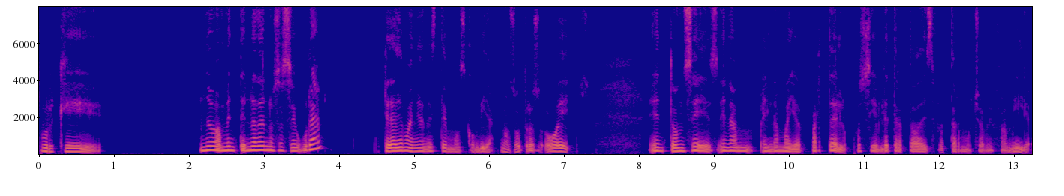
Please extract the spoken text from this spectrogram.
porque nuevamente nada nos asegura que día de mañana estemos con vida, nosotros o ellos. Entonces, en la, en la mayor parte de lo posible, he tratado de disfrutar mucho a mi familia.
